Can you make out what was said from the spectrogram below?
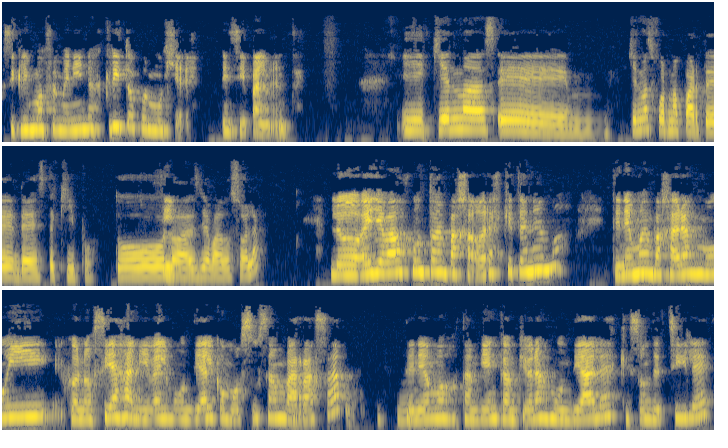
ciclismo femenino escrito por mujeres, principalmente. ¿Y quién más, eh, quién más forma parte de este equipo? ¿Tú lo has llevado sola? Lo he llevado junto a embajadoras que tenemos. Tenemos embajadoras muy conocidas a nivel mundial como Susan Barraza. Tenemos también campeonas mundiales que son de Chile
